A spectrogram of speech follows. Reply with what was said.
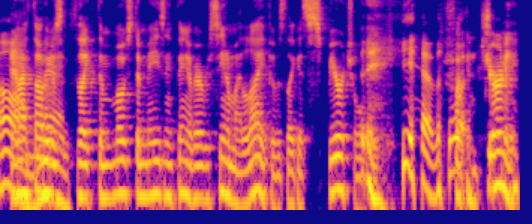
Oh, and I thought it was like the most amazing thing I've ever seen in my life. It was like a spiritual yeah, the fucking journey.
